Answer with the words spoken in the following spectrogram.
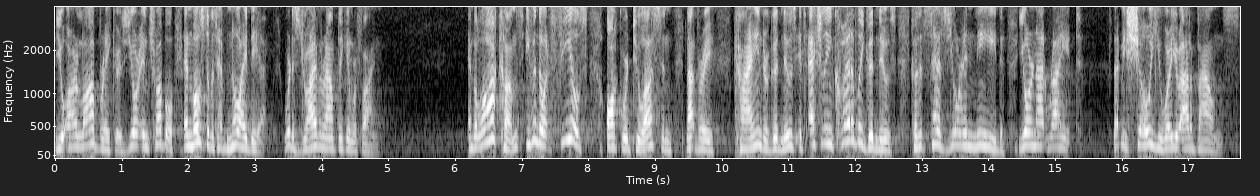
You are lawbreakers. You're in trouble. And most of us have no idea. We're just driving around thinking we're fine. And the law comes, even though it feels awkward to us and not very kind or good news, it's actually incredibly good news because it says you're in need. You're not right. Let me show you where you're out of bounds.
